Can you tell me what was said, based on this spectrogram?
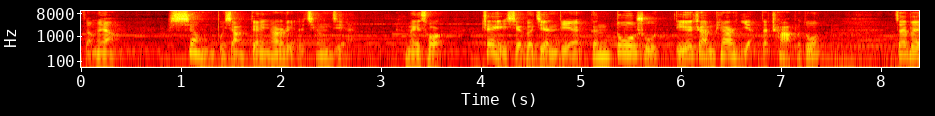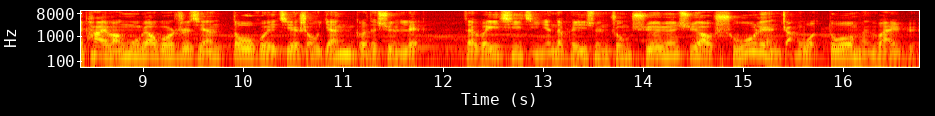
怎么样，像不像电影里的情节？没错，这些个间谍跟多数谍战片演的差不多，在被派往目标国之前，都会接受严格的训练。在为期几年的培训中，学员需要熟练掌握多门外语，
